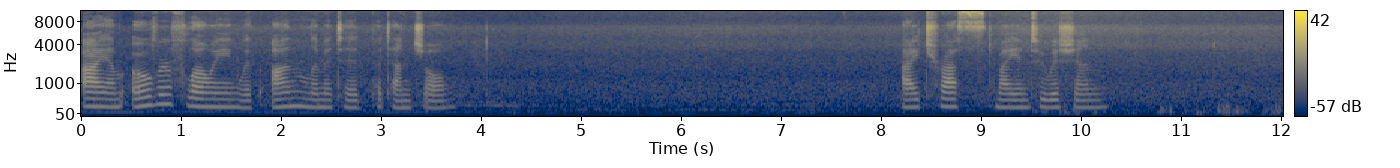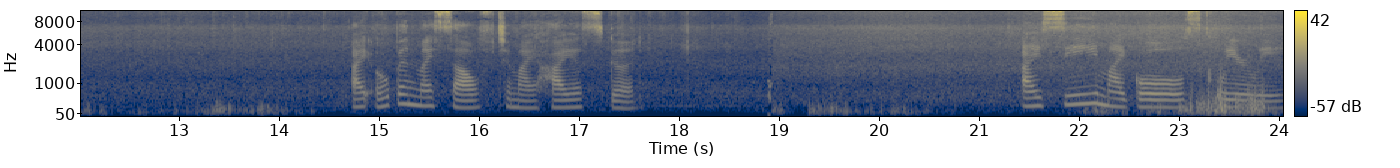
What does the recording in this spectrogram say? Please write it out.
I am overflowing with unlimited potential. I trust my intuition. I open myself to my highest good. I see my goals clearly.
